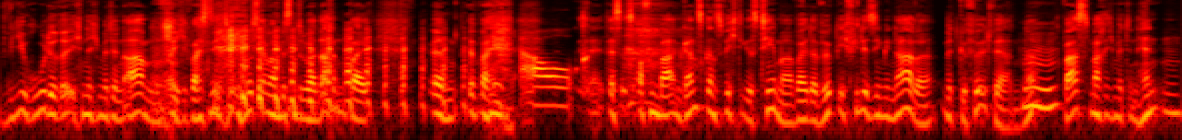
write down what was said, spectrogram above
wie rudere ich nicht mit den Armen? Ich weiß nicht, ich muss ja immer ein bisschen drüber lachen, weil, ähm, weil äh, das ist offenbar ein ganz, ganz wichtiges Thema, weil da wirklich viele Seminare mit gefüllt werden. Ne? Mhm. Was mache ich mit den Händen?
